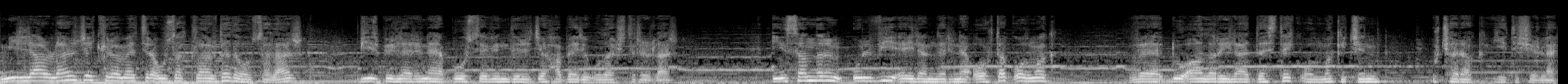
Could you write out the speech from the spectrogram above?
milyarlarca kilometre uzaklarda da olsalar birbirlerine bu sevindirici haberi ulaştırırlar. İnsanların ulvi eylemlerine ortak olmak ve dualarıyla destek olmak için uçarak yetişirler.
